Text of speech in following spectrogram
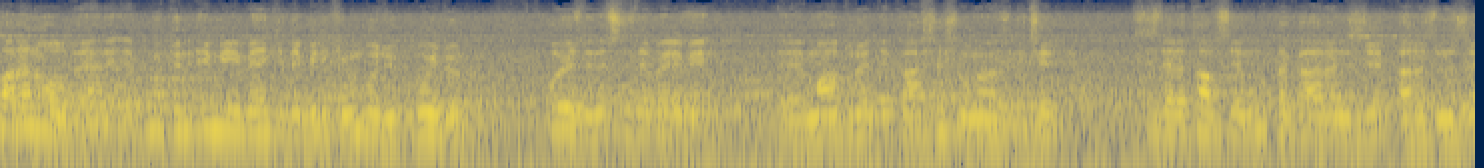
para ne oldu yani? Bütün emeği belki de birikimi buydu. O yüzden de siz de böyle bir e, mağduriyetle karşılaşmamanız için sizlere tavsiye mutlaka aracınızı, aracınızı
